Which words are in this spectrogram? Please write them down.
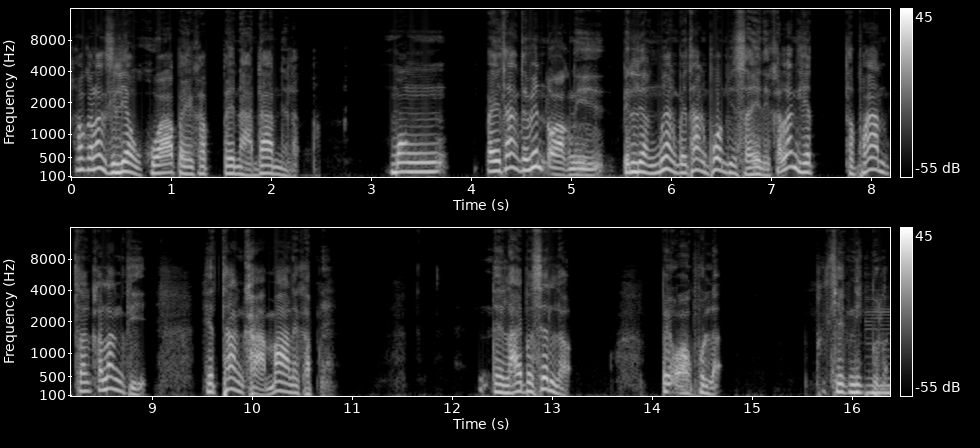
เฮากำลังสิเลี้ยวขวาไปครับ ไปหน้าด้านนี่ล่ะมองไปทางตะเวนออกนี่ เป็นเรื่องเมืองไปทางพ้นพิสัยนี่กำลังเฮ็ดสะพานกำลังที่เฮ็ดทางขามมาเลยครับเนี่ยได้หลายเปอร์เซ็นต์แล้วไปออกพุ่นละเทคนิคพุ่นละ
